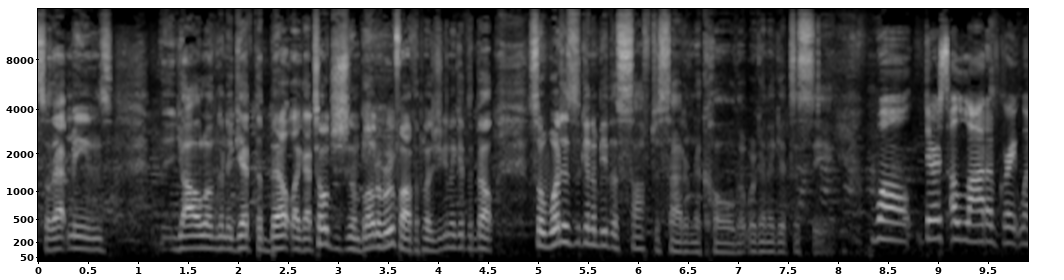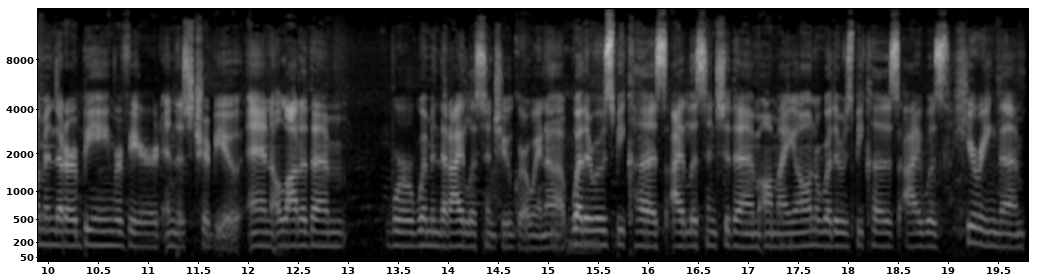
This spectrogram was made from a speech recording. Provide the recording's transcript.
So that means y'all are going to get the belt. Like I told you, she's going to blow the roof off the place. You're going to get the belt. So what is going to be the softer side of Nicole that we're going to get to see? Well, there's a lot of great women that are being revered in this tribute, and a lot of them were women that I listened to growing up, whether it was because I listened to them on my own or whether it was because I was hearing them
